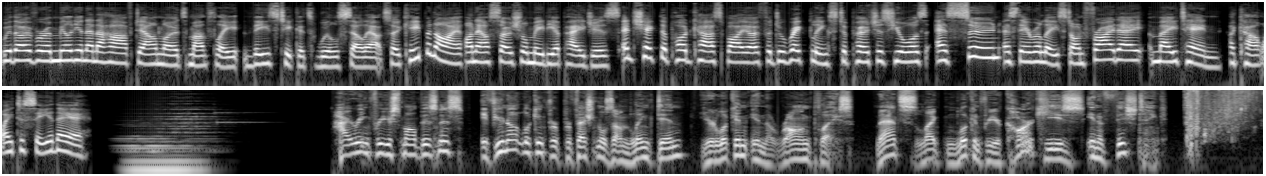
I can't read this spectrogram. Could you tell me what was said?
With over a million and a half downloads monthly, these tickets will sell out. So keep an eye on our social media pages and check the podcast bio for direct links to purchase yours as soon as they're released on Friday, May 10. I can't wait to see you there. Hiring for your small business? If you're not looking for professionals on LinkedIn, you're looking in the wrong place. That's like looking for your car keys in a fish tank.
